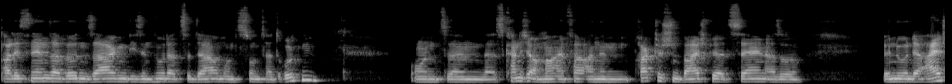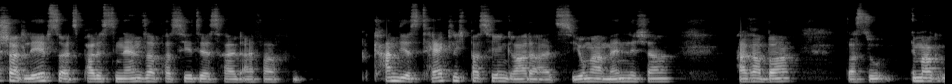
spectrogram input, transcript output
Palästinenser würden sagen, die sind nur dazu da, um uns zu unterdrücken. Und ähm, das kann ich auch mal einfach an einem praktischen Beispiel erzählen. Also, wenn du in der Altstadt lebst als Palästinenser, passiert dir es halt einfach, kann dir es täglich passieren, gerade als junger männlicher Araber, dass du immer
